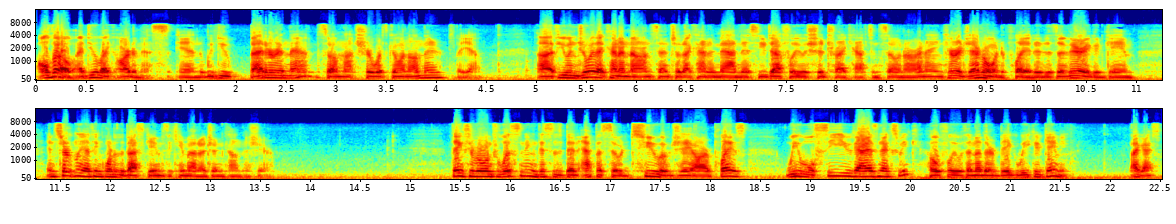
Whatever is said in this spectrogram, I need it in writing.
Although I do like Artemis, and we do better in that, so I'm not sure what's going on there, but yeah. Uh, if you enjoy that kind of nonsense or that kind of madness, you definitely should try Captain Sonar, and I encourage everyone to play it. It is a very good game, and certainly I think one of the best games that came out of Gen Con this year. Thanks everyone for listening. This has been episode 2 of JR Plays. We will see you guys next week, hopefully with another big week of gaming. Bye guys.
